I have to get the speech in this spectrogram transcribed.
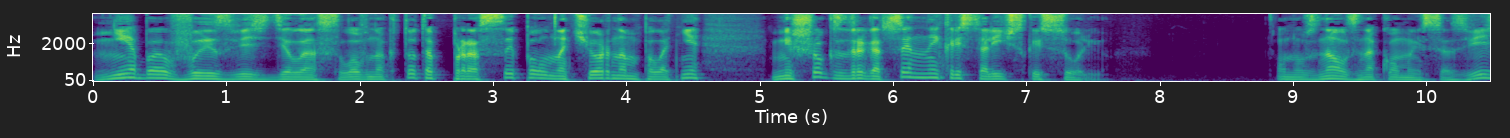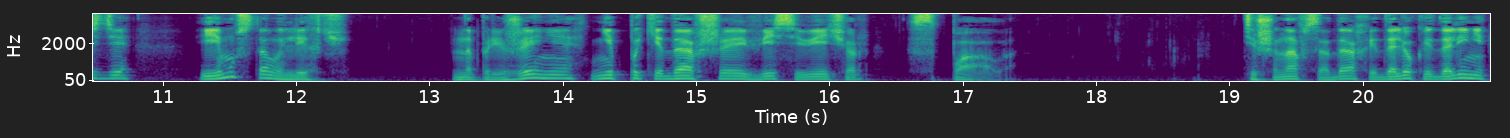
Небо вызвездило, словно кто-то просыпал на черном полотне мешок с драгоценной кристаллической солью. Он узнал знакомые созвездия, и ему стало легче. Напряжение, не покидавшее весь вечер, спало. Тишина в садах и далекой долине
